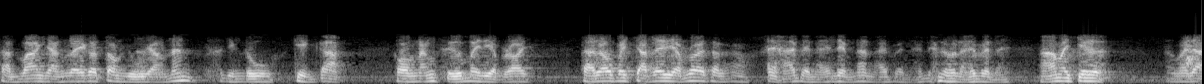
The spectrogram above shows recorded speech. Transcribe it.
ท่านวางอย่างไรก็ต้องอยู่อย่างนั้นจึงดูเก่งกาจกองหนังสือไม่เรียบร้อย แต่เราไปจัดให้เรียบร้อยท่เอาให้หายไปไหนเล่มนั้นหายไปไหนเล่มโน้นหายไปไหน หาไม่เจอไม่ได้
